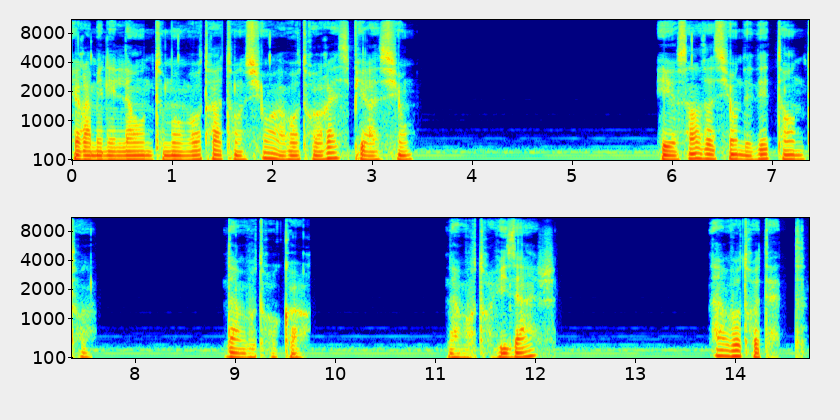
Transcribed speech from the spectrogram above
Et ramenez lentement votre attention à votre respiration et aux sensations de détente dans votre corps, dans votre visage, dans votre tête.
